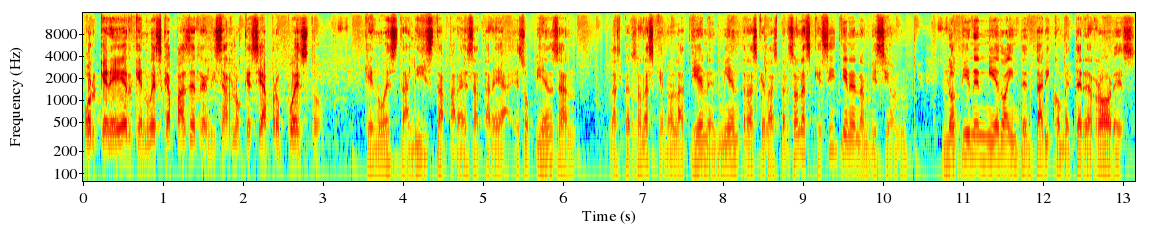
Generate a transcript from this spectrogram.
por creer que no es capaz de realizar lo que se ha propuesto, que no está lista para esa tarea. Eso piensan las personas que no la tienen, mientras que las personas que sí tienen ambición no tienen miedo a intentar y cometer errores,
